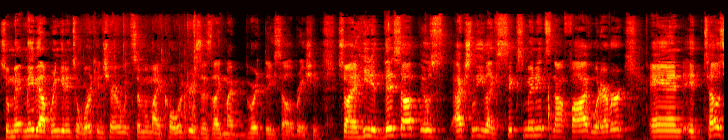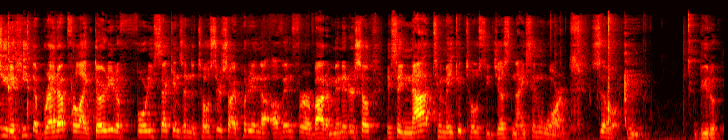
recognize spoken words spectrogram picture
So may, maybe I'll bring it into work and share it with some of my coworkers as like my birthday celebration. So I heated this up. It was actually like six minutes, not five, whatever. And it tells you to heat the bread up for like 30 to 40 seconds in the toaster. So I put it in the oven for about a minute or so. They say not to make it toasty, just nice and warm. So beautiful.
